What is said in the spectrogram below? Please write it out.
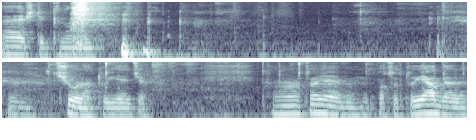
Eś ty gnoj. Hmm, Ciula tu jedzie. No to nie wiem po co tu jadę, ale...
